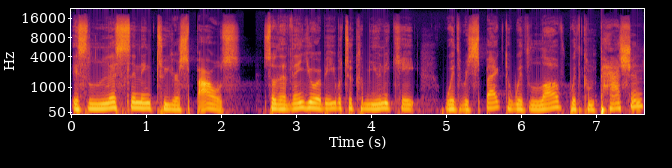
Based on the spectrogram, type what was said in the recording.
Is listening to your spouse so that then you will be able to communicate with respect, with love, with compassion,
